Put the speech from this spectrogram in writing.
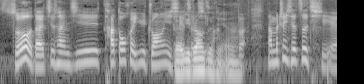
所有的计算机它都会预装一些对预装字体，嗯。对那么这些字体，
